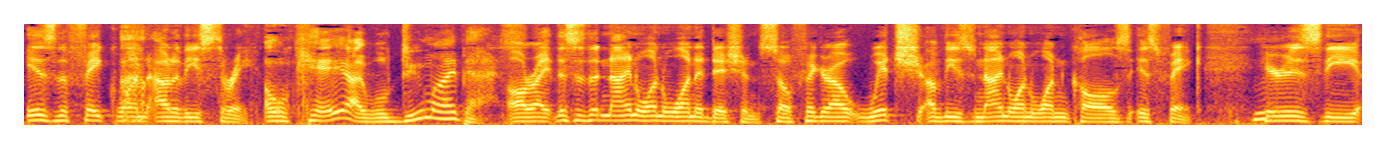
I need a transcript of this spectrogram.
is the fake one out of these three. Okay, I will do my best. All right, this is the 911 edition. So figure out which of these 911 calls is fake. Hmm. Here is the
